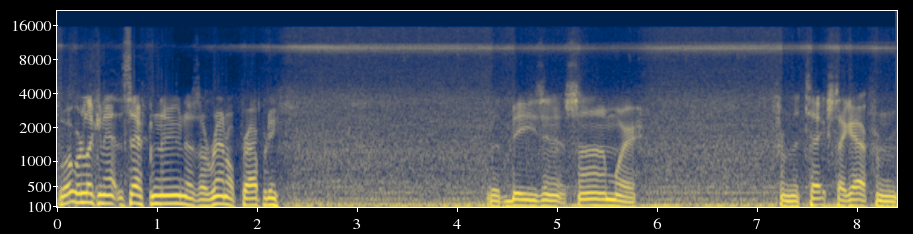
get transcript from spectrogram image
So what we're looking at this afternoon is a rental property with bees in it somewhere. From the text I got from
